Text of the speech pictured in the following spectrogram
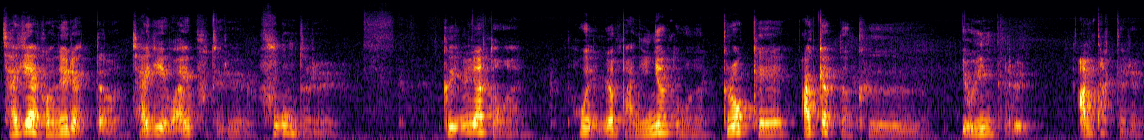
자기가 거느렸던 자기의 와이프들을 후궁들을 그 1년 동안 혹은 1년 반, 2년 동안 그렇게 아꼈던 그 여인들을 암탉들을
